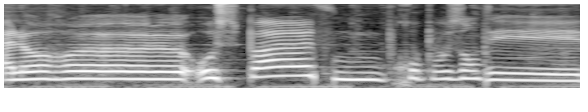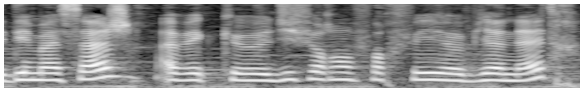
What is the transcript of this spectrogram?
Alors, euh, au spa, nous proposons des, massages avec euh, différents forfaits euh, bien-être.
